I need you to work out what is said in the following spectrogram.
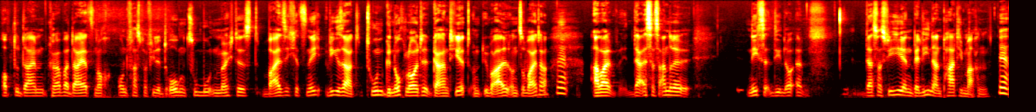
Ob du deinem Körper da jetzt noch unfassbar viele Drogen zumuten möchtest, weiß ich jetzt nicht. Wie gesagt, tun genug Leute garantiert und überall und so weiter. Ja. Aber da ist das andere, nächste, die, äh, das, was wir hier in Berlin an Party machen, Ja.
